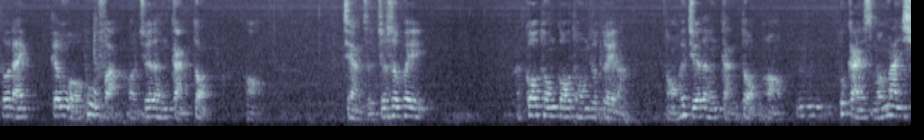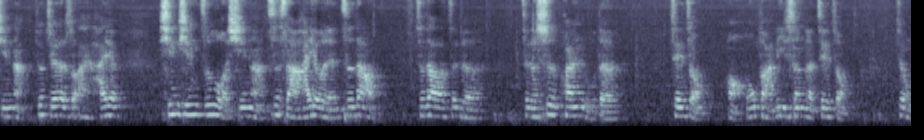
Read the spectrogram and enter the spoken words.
都来跟我护法，我觉得很感动，哦，这样子就是会沟通沟通就对了，哦，会觉得很感动，哈，嗯，不敢什么慢心呐，就觉得说，哎，还有星星知我心呐，至少还有人知道，知道这个这个释宽如的这种哦弘法利生的这种这种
